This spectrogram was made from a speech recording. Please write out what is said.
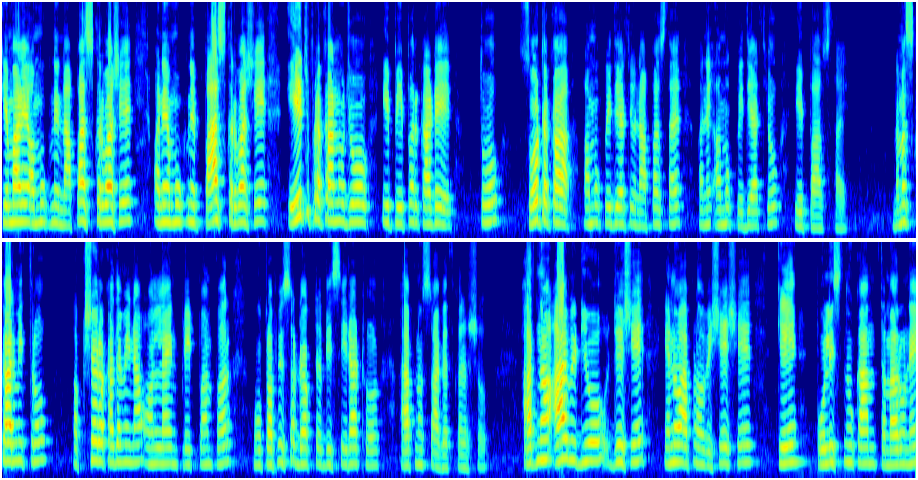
કે મારે અમુકને નાપાસ કરવા છે અને અમુકને પાસ કરવા છે, એ જ પ્રકારનું જો એ પેપર કાઢે તો સો ટકા અમુક વિદ્યાર્થીઓ નાપાસ થાય અને અમુક વિદ્યાર્થીઓ એ પાસ થાય. નમસ્કાર મિત્રો. અક્ષર અકાદમીના ઓનલાઈન પ્લેટફોર્મ પર હું professor doctor B C Rathod આપનું સ્વાગત કરું છું. આજનો આ વીડિયો જે છે, એનો આપણો વિષય છે કે પોલીસનું કામ તમારું ને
